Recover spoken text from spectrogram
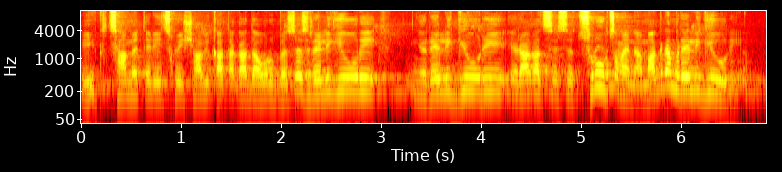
იქ 13 რიცხვი შავი კატა გადაურბეს, ეს რელიგიური რელიგიური რაღაც ესე ცრურწმენა, მაგრამ რელიგიურია.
